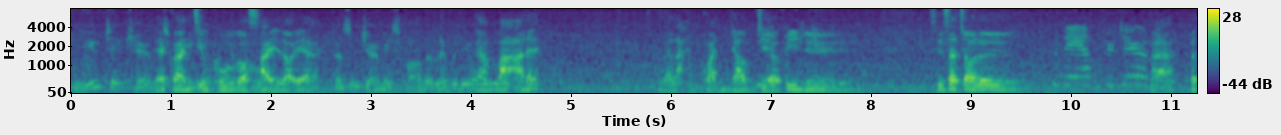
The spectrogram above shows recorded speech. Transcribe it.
一個人照顧個細女啊！你阿爸咧，咪難滾又唔知有邊咯，消失咗咯。係啊，個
